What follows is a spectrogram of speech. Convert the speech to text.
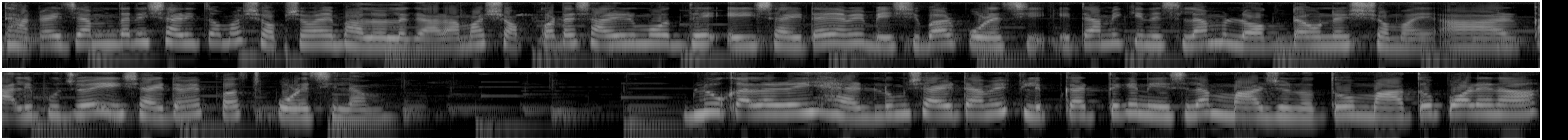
ঢাকায় জামদানি শাড়ি তো আমার সবসময় ভালো লাগে। আর আমার সবকটা শাড়ির মধ্যে এই শাড়িটাই আমি বেশিবার পরেছি। এটা আমি কিনেছিলাম লকডাউনের সময়। আর কালী পুজোয় এই শাড়িটা আমি ফার্স্ট পরেছিলাম। ব্লু কালারের এই হ্যান্ডলুম শাড়িটা আমি ফ্লিপকার্ট থেকে নিয়েছিলাম মার জন্য। তো মা তো পরে না।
